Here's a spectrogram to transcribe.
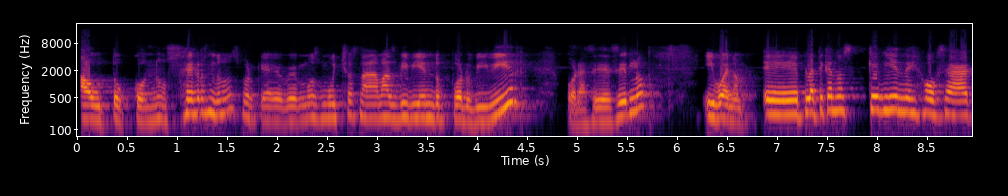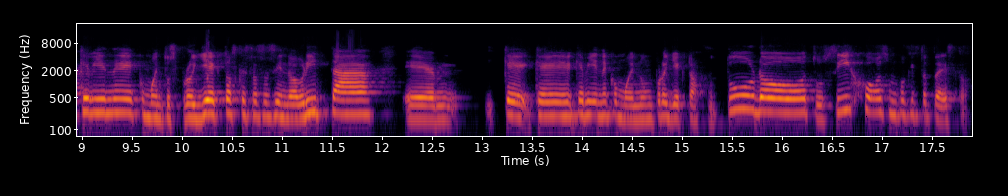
autoconocernos, porque vemos muchos nada más viviendo por vivir, por así decirlo, Y bueno, eh, platícanos qué viene, o sea, qué viene como en tus proyectos que estás haciendo ahorita, qué, qué, viene como en un proyecto a futuro, tus hijos, un poquito de esto.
